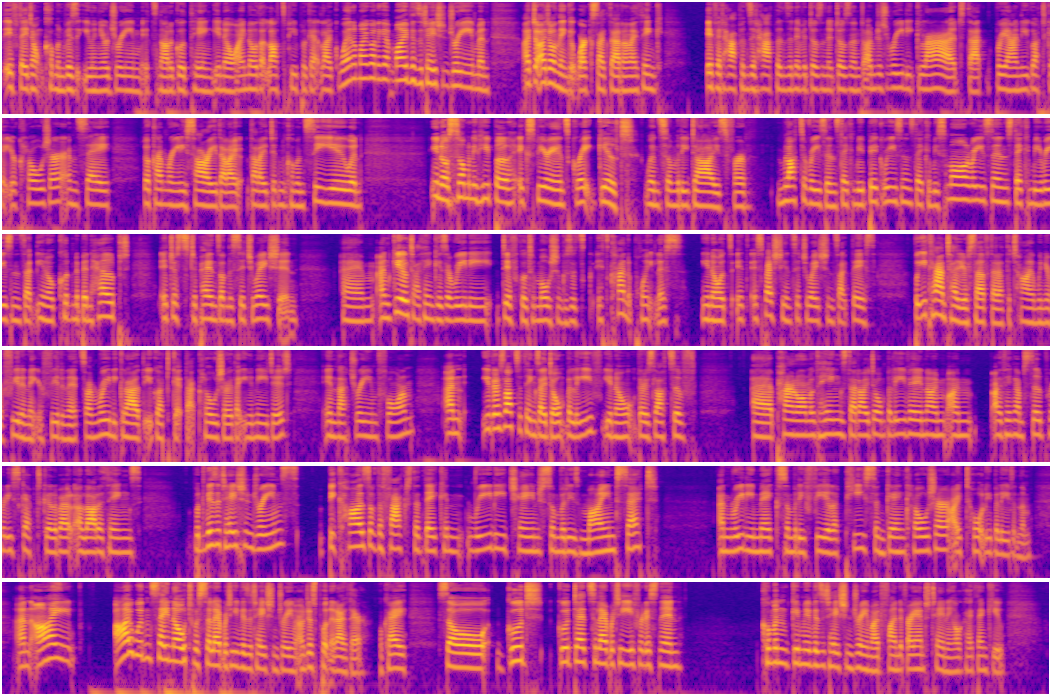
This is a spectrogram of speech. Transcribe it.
if they don't come and visit you in your dream, it's not a good thing. You know, I know that lots of people get like, when am I going to get my visitation dream? And I d- I don't think it works like that. And I think if it happens, it happens. And if it doesn't, it doesn't. I'm just really glad that, BriAnn, you got to get your closure and say, look, I'm really sorry that I, that I didn't come and see you. And, you know, so many people experience great guilt when somebody dies for lots of reasons. They can be big reasons, they can be small reasons, they can be reasons that, you know, couldn't have been helped. It just depends on the situation. Um, and guilt, I think, is a really difficult emotion because it's it's kind of pointless. You know, it's it especially in situations like this. But you can't tell yourself that at the time when you're feeling it, you're feeling it. So I'm really glad that you got to get that closure that you needed in that dream form. And yeah, there's lots of things I don't believe. You know, there's lots of uh, paranormal things that I don't believe in. I'm I'm I think I'm still pretty skeptical about a lot of things. But visitation dreams, because of the fact that they can really change somebody's mindset and really make somebody feel at peace and gain closure, I totally believe in them. And I I wouldn't say no to a celebrity visitation dream. I'm just putting it out there, okay? So good, good dead celebrity. If you're listening, come and give me a visitation dream. I'd find it very entertaining. Okay, thank you.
